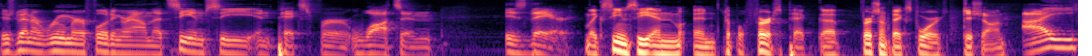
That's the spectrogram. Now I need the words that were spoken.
there's been a rumor floating around that CMC and picks for Watson is there. Like CMC and and couple first pick, uh, first round picks for Deshaun. I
